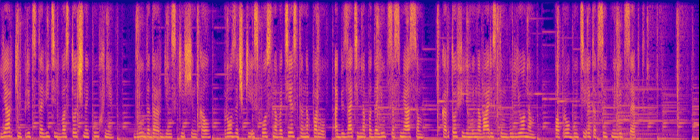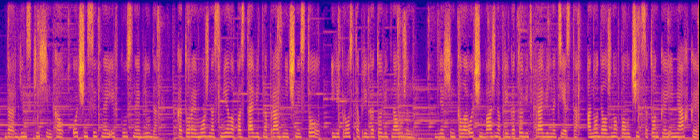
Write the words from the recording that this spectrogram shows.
Яркий представитель восточной кухни, блюдо даргинский хинкал, розочки из постного теста на пару, обязательно подаются с мясом, картофелем и наваристым бульоном, попробуйте этот сытный рецепт. Даргинский хинкал – очень сытное и вкусное блюдо, которое можно смело поставить на праздничный стол, или просто приготовить на ужин. Для хинкала очень важно приготовить правильно тесто, оно должно получиться тонкое и мягкое,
